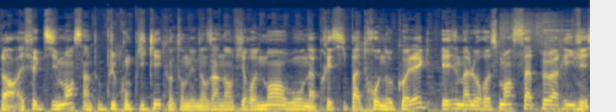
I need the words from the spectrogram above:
Alors effectivement, c'est un peu plus compliqué quand on est dans un environnement où on n'apprécie pas trop nos collègues et malheureusement, ça peut arriver.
